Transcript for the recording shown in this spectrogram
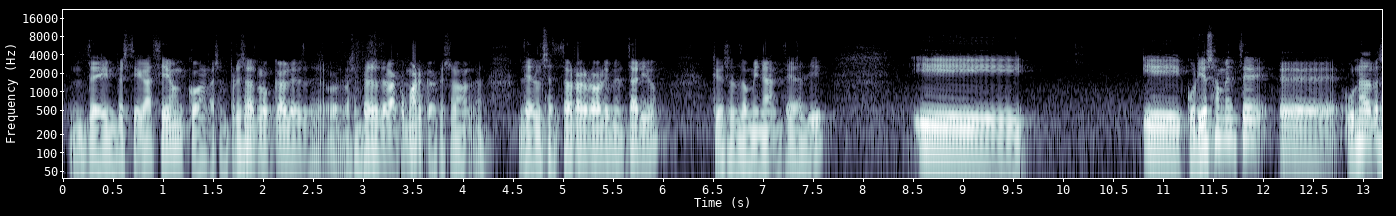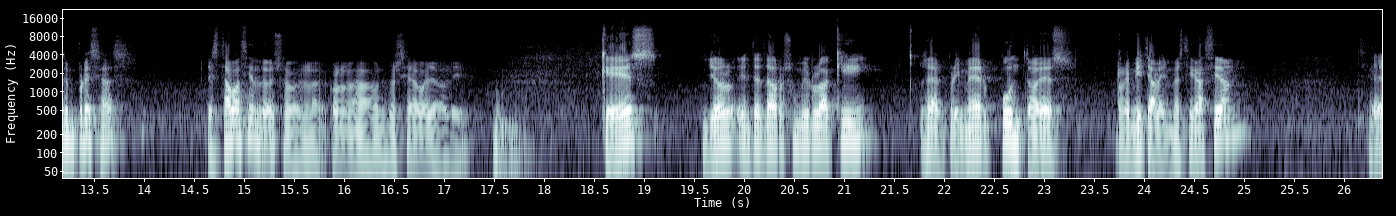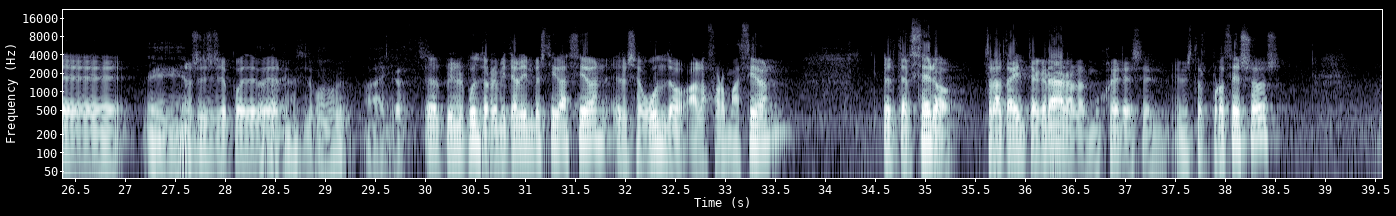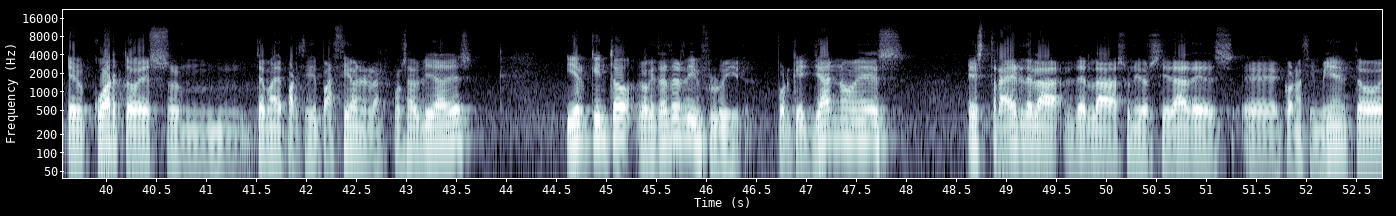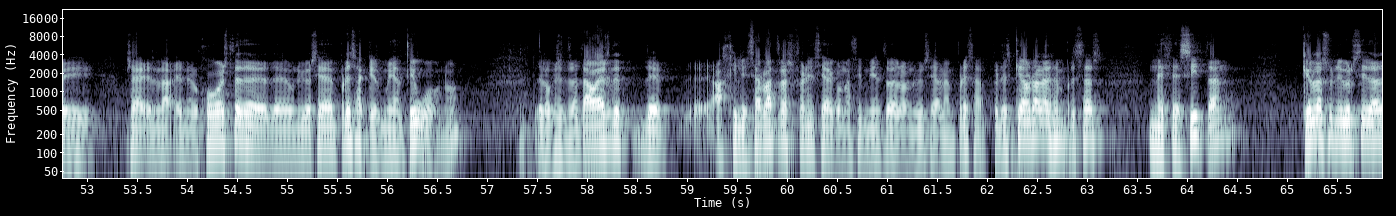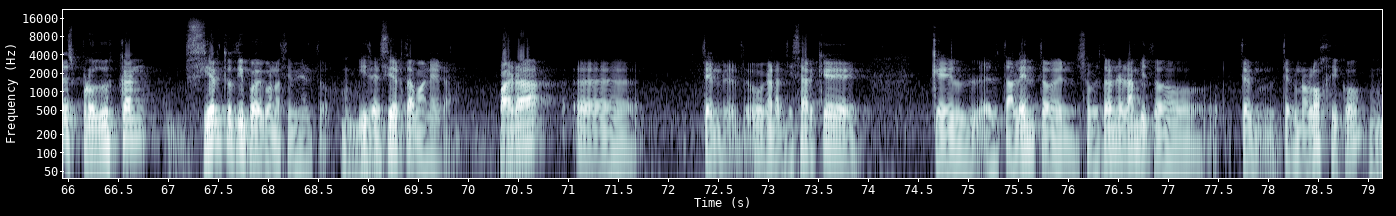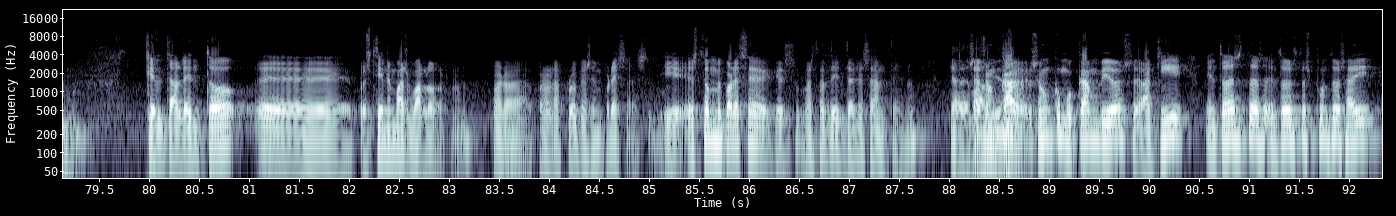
de investigación con las empresas locales, las empresas de la comarca, que son del sector agroalimentario, que es el dominante allí, y, curiosamente, eh, una de las empresas estaba haciendo eso con la Universidad de Valladolid, que es, yo he intentado resumirlo aquí, o sea, el primer punto es remite a la investigación. Eh, Eh, no sé si se puede ver, Catalina, si lo podemos ver. Ahí, gracias. el primer punto remite a la investigación, el segundo a la formación, el tercero trata de integrar a las mujeres en, en estos procesos, el cuarto es un tema de participación en las responsabilidades y el quinto lo que trata es de influir, porque ya no es extraer de, la- de las universidades eh, conocimiento y o sea, en, la- en el juego este de, de universidad de empresa que es muy antiguo, ¿no? De lo que se trataba es de, de, eh, agilizar la transferencia de conocimiento de la universidad a la empresa. Pero es que ahora las empresas necesitan que las universidades produzcan cierto tipo de conocimiento y de cierta manera para eh, tener- garantizar que, que el, el talento, en- sobre todo en el ámbito tec- tecnológico. Que el talento eh, pues tiene más valor ¿no? para, para las propias empresas. Y esto me parece que es bastante interesante. ¿no? Y además O sea, son, son como cambios, aquí en, todas estas, en todos estos puntos hay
